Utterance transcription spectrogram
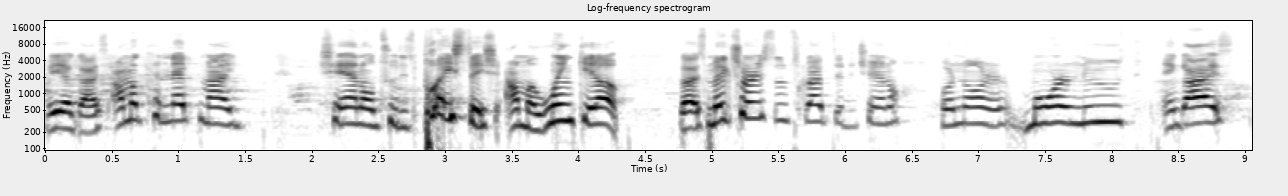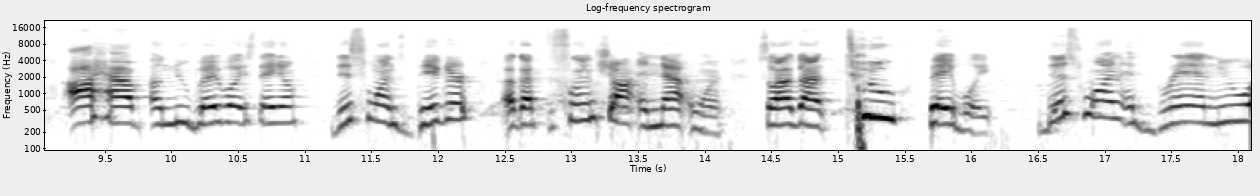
But yeah guys, I'm gonna connect my channel to this PlayStation. I'm going to link it up. Guys, make sure to subscribe to the channel for more news. And guys, I have a new Beyblade Stadium. This one's bigger. I got the slingshot and that one. So I got two Beyblade. This one is brand new.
